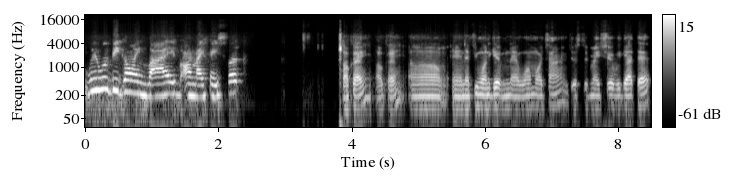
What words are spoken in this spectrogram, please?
We will be going live on my Facebook. Okay. Okay. Um, and if you want to give them that one more time, just to make sure we got that.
